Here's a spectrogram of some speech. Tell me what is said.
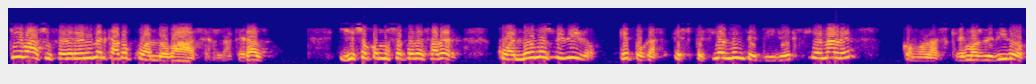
qué va a suceder en el mercado cuando va a ser lateral. ¿Y eso cómo se puede saber? Cuando hemos vivido épocas especialmente direccionales, como las que hemos vivido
